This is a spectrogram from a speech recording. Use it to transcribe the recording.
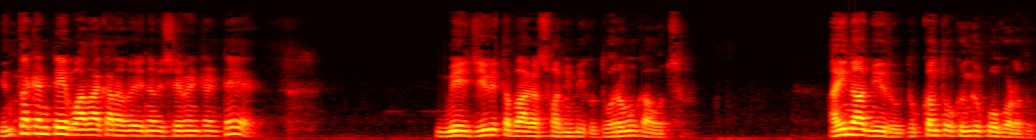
ఇంతకంటే బాధాకరమైన విషయం ఏంటంటే మీ జీవిత భాగస్వామి మీకు దూరము కావచ్చు. అయినా మీరు దుఃఖంతో కుంగిపోకూడదు.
